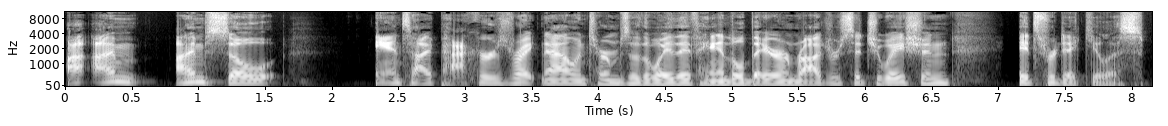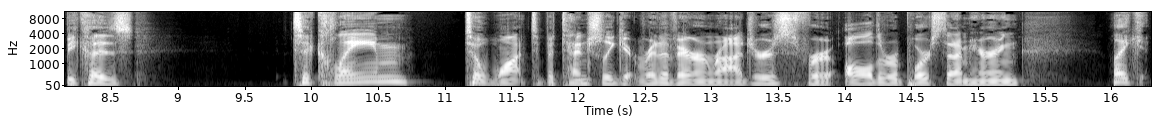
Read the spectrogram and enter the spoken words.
I, I'm I'm so anti Packers right now in terms of the way they've handled the Aaron Rodgers situation. It's ridiculous because to claim to want to potentially get rid of Aaron Rodgers for all the reports that I'm hearing, like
